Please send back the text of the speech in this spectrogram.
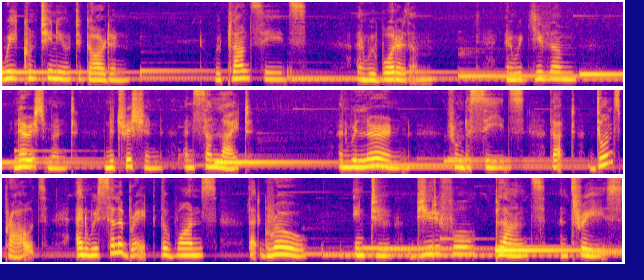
we continue to garden. We plant seeds and we water them and we give them nourishment, nutrition, and sunlight. And we learn from the seeds that don't sprout and we celebrate the ones that grow into beautiful plants and trees.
